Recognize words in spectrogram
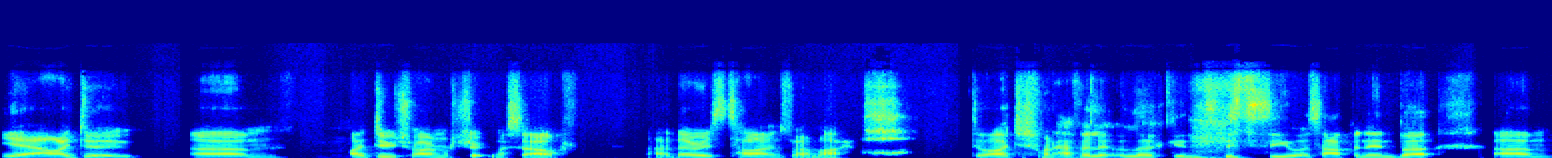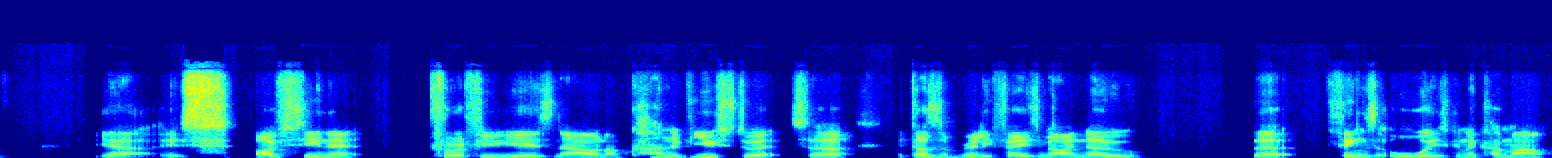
Yeah, I do. Um, I do try and restrict myself. Uh, there is times where I'm like, oh, do I just want to have a little look and see what's happening? But um, yeah, it's I've seen it for a few years now, and I'm kind of used to it. So it doesn't mm. really phase me. I know that things are always going to come out,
